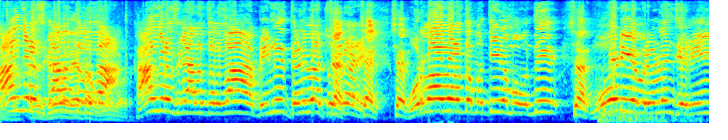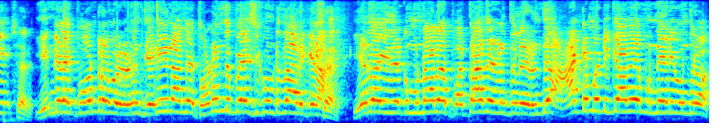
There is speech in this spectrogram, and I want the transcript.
காங்கிரஸ் காலத்துல தான். காங்கிரஸ் காலத்துல தான் அப்படின்னு தெளிவா சொல்றாரு. பொருளாதாரத்தை பத்தி நம்ம வந்து சரி. மோடி அவர்களும் சரி சரி. எங்களை போன்றவர்களும் சரி நாங்க தொடர்ந்து பேசிக்கொண்டு தான் இருக்கிறோம் சரி. ஏதோ இதற்கு முன்னால பத்தாவது இடத்துல இருந்து ஆட்டோமேட்டிக்காவே முன்னேறி வந்துரும்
